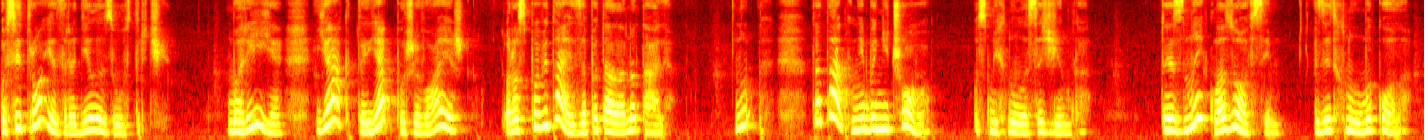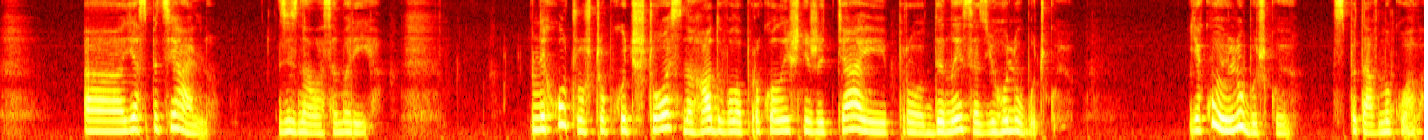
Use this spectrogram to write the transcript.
Усі троє зраділи зустрічі. Маріє, як ти, як поживаєш? Розповідай, запитала Наталя. Ну, та так, ніби нічого, усміхнулася жінка. Ти зникла зовсім, зітхнув Микола. А я спеціально, зізналася Марія. Не хочу, щоб хоч щось нагадувало про колишнє життя і про Дениса з його Любочкою. Якою Любочкою? спитав Микола.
